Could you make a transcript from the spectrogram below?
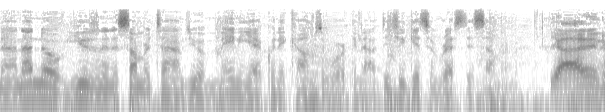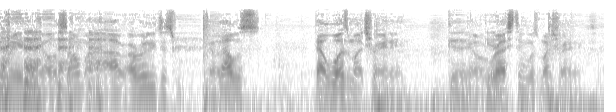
Now, and I know usually in the summer times you're a maniac when it comes to working out. Did you get some rest this summer? Yeah, I didn't do anything all summer. I, I, really just, you know, that was that was my training. Good. You know, good. resting was my training. So.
